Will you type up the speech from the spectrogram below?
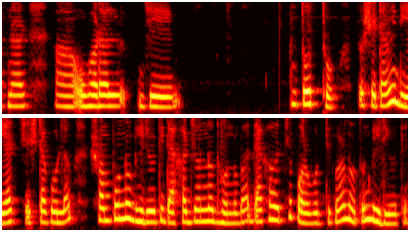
আপনার ওভারঅল যে তথ্য। তো সেটা আমি দেওয়ার চেষ্টা করলাম। সম্পূর্ণ ভিডিওটি দেখার জন্য ধন্যবাদ। দেখা হচ্ছে পরবর্তী কোনো নতুন ভিডিওতে।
